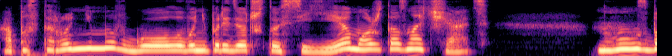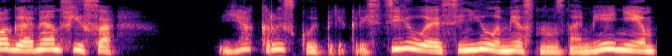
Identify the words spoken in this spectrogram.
а посторонним и в голову не придет, что сие может означать. «Ну, с богами, Анфиса!» Я крыску и перекрестила и осенила местным знамением.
